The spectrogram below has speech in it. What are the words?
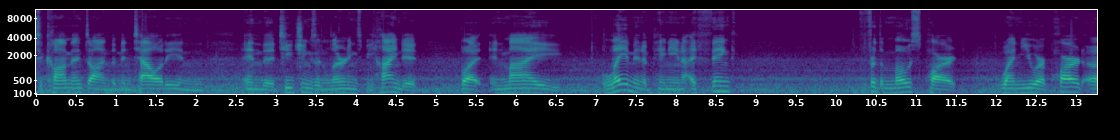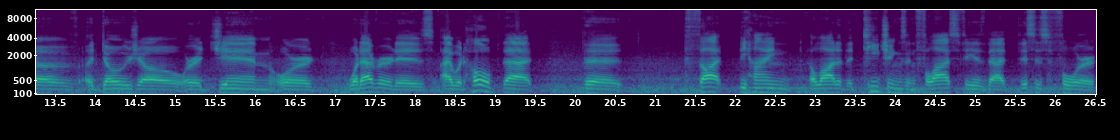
to comment on the mentality and and the teachings and learnings behind it. But in my layman opinion, I think for the most part, when you are part of a dojo or a gym or whatever it is, I would hope that the thought behind a lot of the teachings and philosophy is that this is for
